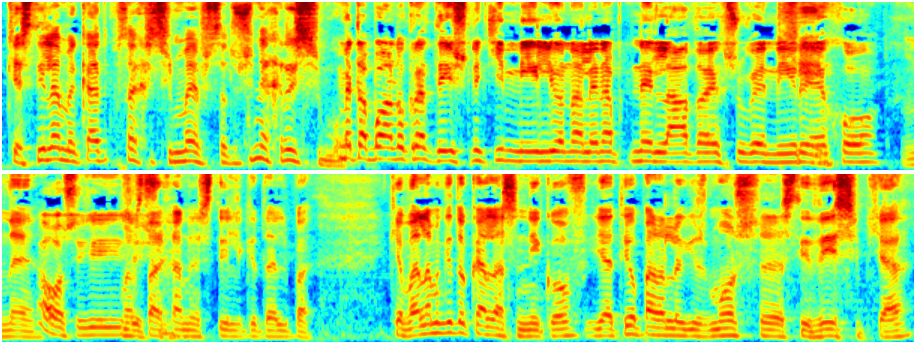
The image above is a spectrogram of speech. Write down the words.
και στείλαμε κάτι που θα χρησιμεύσει. Θα τους είναι χρήσιμο. Μετά μπορούν να το κρατήσουν εκεί μίλιο να λένε από την Ελλάδα, ε, σουβενίρ Ποιοι; έχω. Ναι. Όσοι Μας τα ζήσουν. είχαν στείλει και τα λοιπά. Και βάλαμε και το Καλασνίκοφ, γιατί ο παραλογισμός στη Δύση πια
